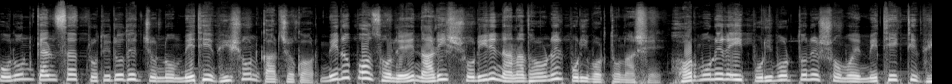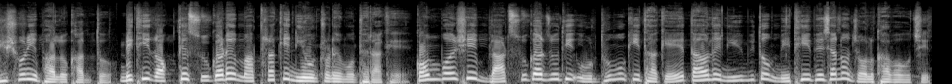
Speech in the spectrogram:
কোলন ক্যান্সার প্রতিরোধের জন্য মেথি ভীষণ কার্যকর। মেনোপজ হলে নারীর শরীরে নানা ধরনের পরিবর্তন আসে। হরমোনের এই পরিবর্তনের সময় মেথি একটি ভীষণই ভালো খাদ্য। মেথি রক্তে সুগারের মাত্রাকে নিয়ন্ত্রণের মধ্যে রাখে। কম বয়সে ব্লাড সুগার যদি ঊর্ধ্বমুখী থাকে, তাহলে নিয়মিত মেথি ভেজানো জল খাওয়া উচিত।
